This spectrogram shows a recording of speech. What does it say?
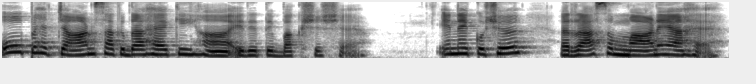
ਉਹ ਪਹਿਚਾਨ ਸਕਦਾ ਹੈ ਕਿ ਹਾਂ, ਇਹਦੇ ਤੇ ਬਖਸ਼ਿਸ਼ ਹੈ। ਇਹਨੇ ਕੁਝ ਰਸ ਮਾਣਿਆ ਹੈ।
